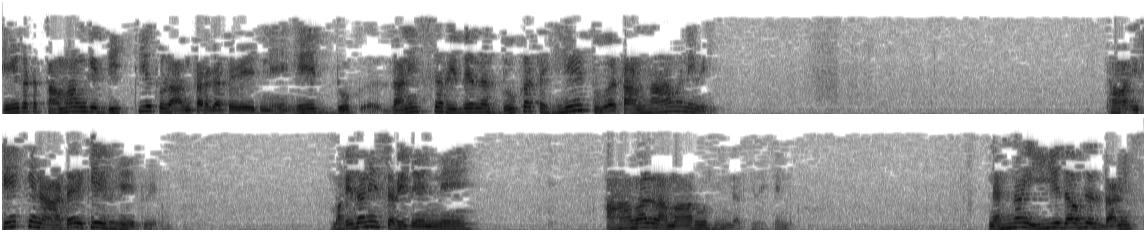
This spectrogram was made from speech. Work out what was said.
ඒකට තමන්ගේ දිට්ඨිය තුල අන්තර්ගත වෙන්නේ ඒ දුක් ධනිස්ස රිදෙන දුකට හේතුව තණ්හාව නෙවෙයි. තව එක එක්කෙනාට එක එක හේතු වෙනවා. මගේ ධනිස්සරි දෙන්නේ අහවල් අමාරුව හින්දා කියලා හිතෙන්න. නැත්නම් ඊයේ දවසේ ධනිස්ස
